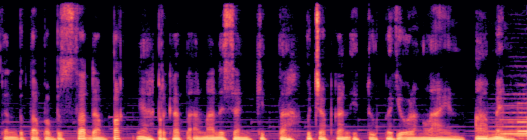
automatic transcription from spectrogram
Dan betapa besar dampaknya perkataan manis yang kita ucapkan itu bagi orang lain. Amin.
